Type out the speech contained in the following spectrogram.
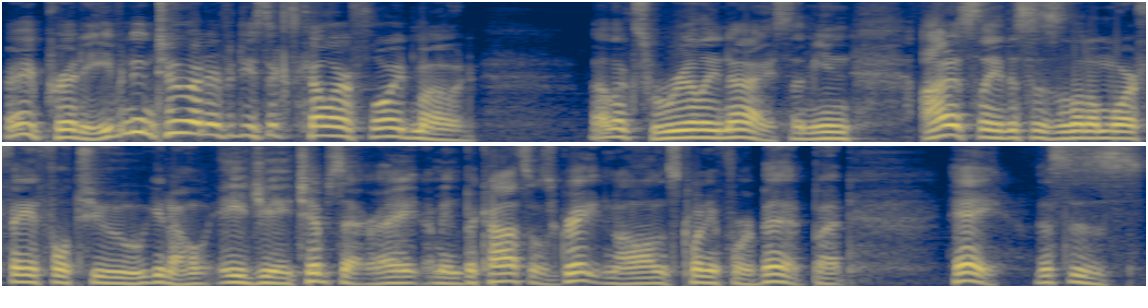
Very pretty. Even in 256 color Floyd mode. That looks really nice. I mean, honestly, this is a little more faithful to, you know, AGA chipset, right? I mean, Picasso's great and all, and it's 24-bit, but hey, this is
